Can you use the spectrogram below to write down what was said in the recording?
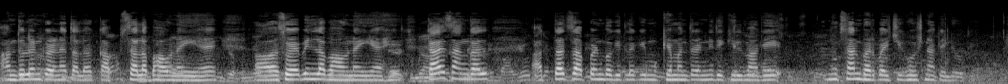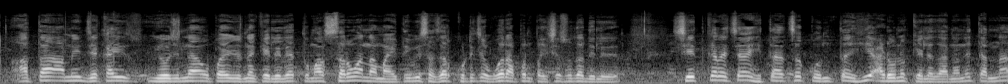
आंदोलन करण्यात आलं. कापसाला भाव नाही आहे सोयाबीनला भाव नाही आहे. काय सांगाल? आत्ताच आपण बघितलं की मुख्यमंत्र्यांनी देखील मागे नुकसान भरपाईची घोषणा केली होती. आता आम्ही जे काही योजना उपाययोजना केलेल्या आहेत तुम्हाला सर्वांना माहिती वीस हजार कोटीच्या वर आपण पैसे सुद्धा दिलेले आहेत. शेतकऱ्याच्या हिताचं कोणतंही अडवणूक केलं जाणार नाही. त्यांना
